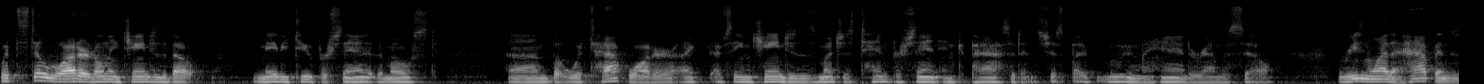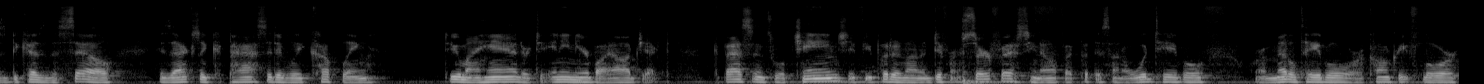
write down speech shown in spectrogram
With distilled water, it only changes about maybe 2% at the most. Um, but with tap water, I, I've seen changes as much as 10% in capacitance just by moving my hand around the cell. The reason why that happens is because the cell is actually capacitively coupling to my hand or to any nearby object. Capacitance will change if you put it on a different surface. You know, if I put this on a wood table or a metal table or a concrete floor,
